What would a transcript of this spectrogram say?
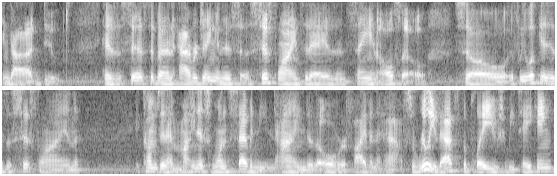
and got duped. His assists have been averaging, and his assist line today is insane also. So if we look at his assist line, it comes in at minus 179 to the over five and a half. So really, that's the play you should be taking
